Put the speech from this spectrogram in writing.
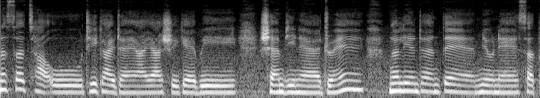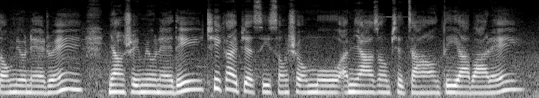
26ဦးထိခိုက်ဒဏ်ရာရရှိခဲ့ပြီးရှမ်းပြည်နယ်အတွင်းငလျင်တန်တဲ့မြို့နယ်73မြို့နယ်တွင်ညောင်ရွှေမြို့နယ်သည်ထိခိုက်ပျက်စီးဆုံးရှုံးမှုအများဆုံးဖြစ်ကြောင်းသိရပါသည်။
